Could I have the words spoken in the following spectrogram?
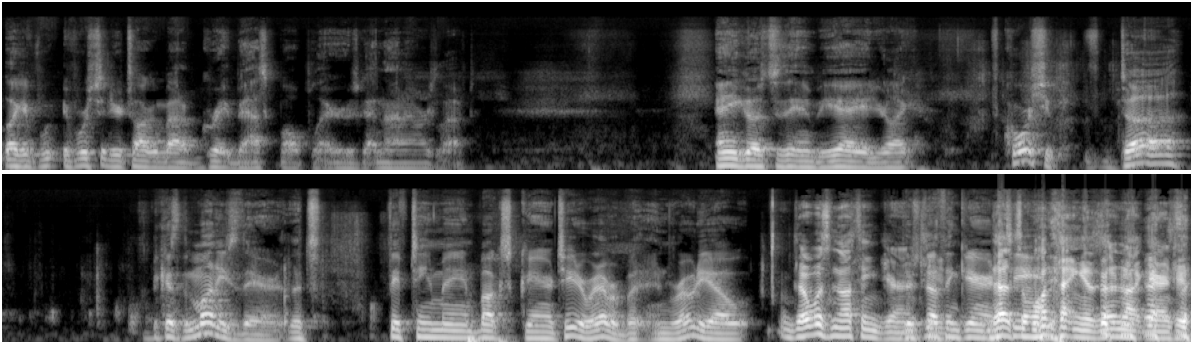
like if we, if we're sitting here talking about a great basketball player who's got nine hours left, and he goes to the NBA, and you're like, of course you, duh, because the money's there. That's fifteen million bucks guaranteed or whatever. But in rodeo, There was nothing guaranteed. there's nothing guaranteed. That's the one thing is they're not guaranteed.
